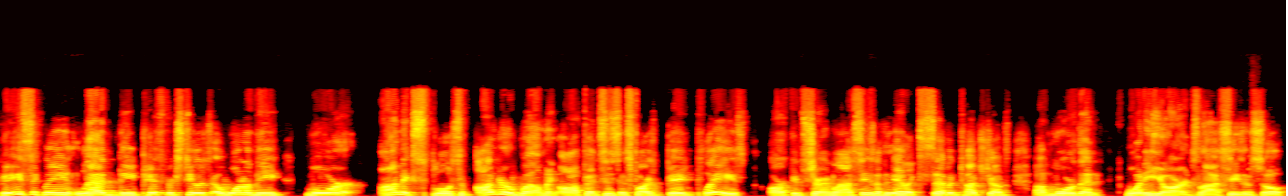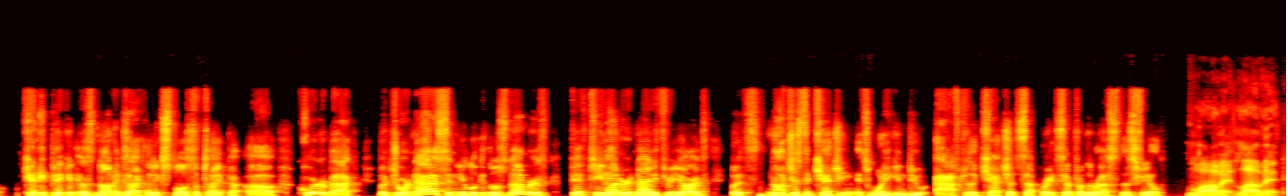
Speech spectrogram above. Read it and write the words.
basically led the Pittsburgh Steelers in one of the more unexplosive, underwhelming offenses as far as big plays are concerned last season. I think they had like seven touchdowns of more than 20 yards last season. So Kenny Pickett is not exactly an explosive type uh, quarterback, but Jordan Addison, you look at those numbers 1,593 yards, but it's not just the catching, it's what he can do after the catch that separates him from the rest of this field. Love it. Love it.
